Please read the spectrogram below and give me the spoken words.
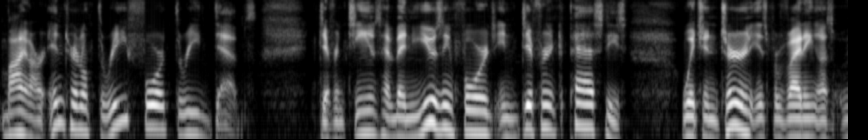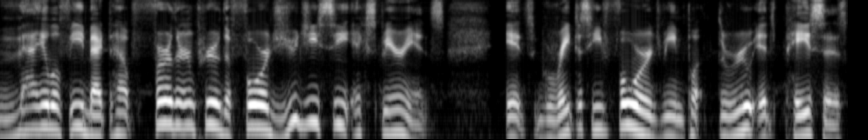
by our internal 343 devs. Different teams have been using Forge in different capacities, which in turn is providing us valuable feedback to help further improve the Forge UGC experience. It's great to see Forge being put through its paces.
